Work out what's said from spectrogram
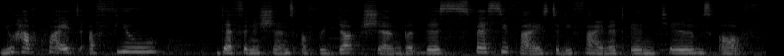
you have quite a few definitions of reduction, but this specifies to define it in terms of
